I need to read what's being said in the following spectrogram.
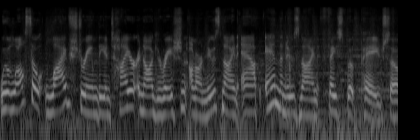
We will also live stream the entire inauguration on our News 9 app and the News 9 Facebook page. So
